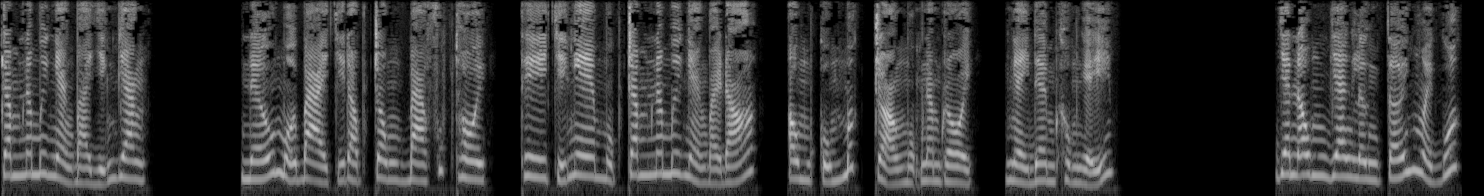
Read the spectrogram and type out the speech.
150.000 bài diễn văn. Nếu mỗi bài chỉ đọc trong 3 phút thôi, thì chỉ nghe 150.000 bài đó, ông cũng mất trọn một năm rồi, ngày đêm không nghỉ. Danh ông gian lần tới ngoài quốc,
